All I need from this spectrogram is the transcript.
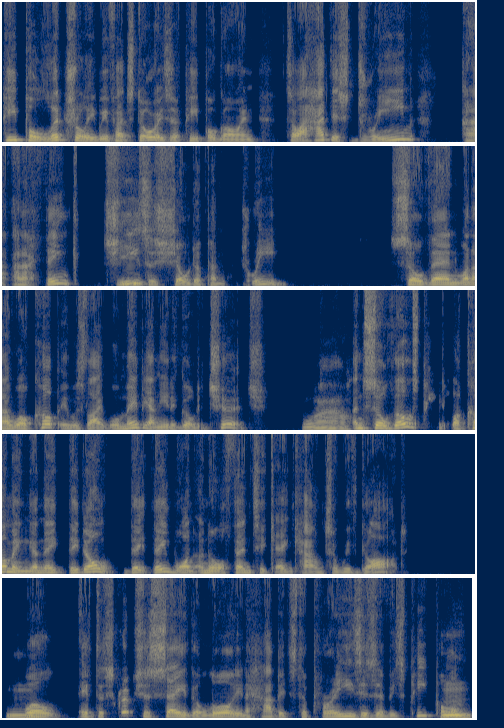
people literally, we've had stories of people going, So I had this dream, and I, and I think Jesus showed up in my dream. So then when I woke up, it was like, Well, maybe I need to go to church. Wow. And so those people are coming and they they don't they they want an authentic encounter with God. Mm. Well, if the scriptures say the Lord inhabits the praises of his people, Mm.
